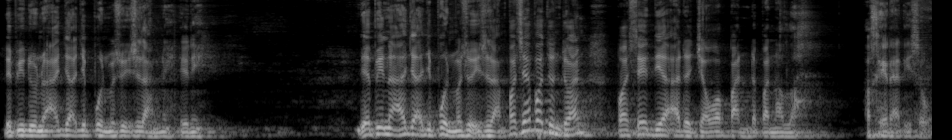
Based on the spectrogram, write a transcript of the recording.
dia pergi nak ajak Jepun masuk Islam ni, dia ni. Dia pergi nak ajak Jepun masuk Islam. Pasal apa tuan-tuan? Pasal dia ada jawapan depan Allah. Akhirat esok.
